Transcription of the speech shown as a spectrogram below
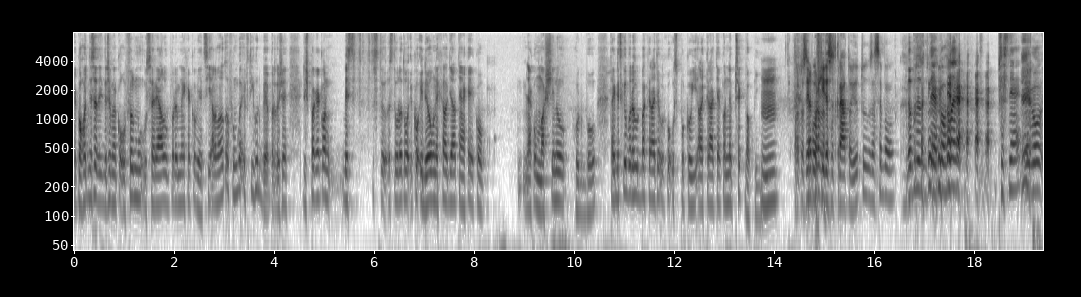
Jako hodně se teď držím jako u filmů, u seriálů, podobných jako věcí, ale ono to funguje i v té hudbě, protože když pak jako bys s touhletou jako ideou nechal dělat nějaký jako nějakou mašinu hudbu, tak vždycky bude hudba, která tě jako uspokojí, ale která tě jako nepřekvapí. Hmm. Proto To si je pouští desetkrát to YouTube za sebou. Dobře, ty jako, hele, přesně, jako,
